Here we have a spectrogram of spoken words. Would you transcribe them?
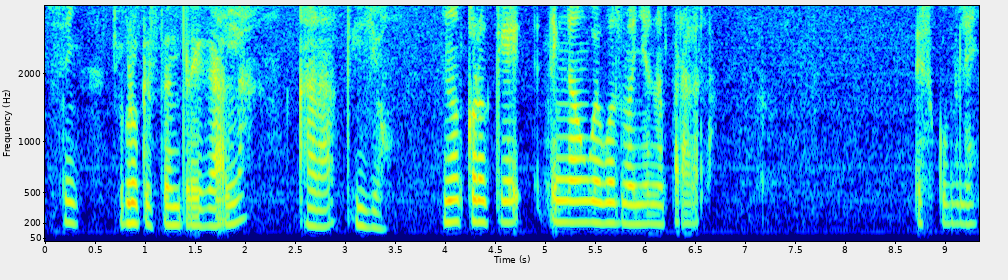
Sí. Yo creo que está entre Gala, Arad y yo. No creo que tengan huevos mañana para Gala. Es su cumpleaños.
